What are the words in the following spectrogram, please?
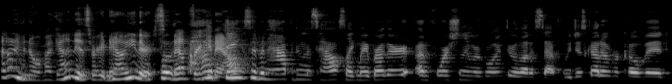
I don't even know where my gun is right now either. So But now freaking out. things have been happening in this house. Like my brother, unfortunately, we're going through a lot of stuff. We just got over COVID,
